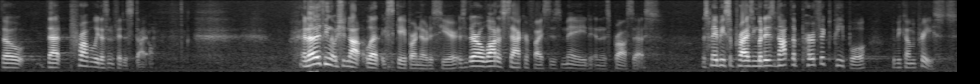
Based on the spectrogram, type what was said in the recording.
though that probably doesn't fit his style. Another thing that we should not let escape our notice here is that there are a lot of sacrifices made in this process. This may be surprising, but it is not the perfect people who become priests.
